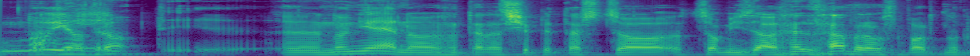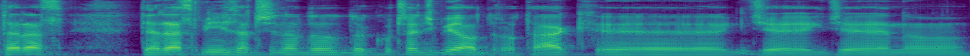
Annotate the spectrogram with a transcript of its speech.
No a i- biodro? E, No nie, no teraz się pytasz, co, co mi za, zabrał sport. No teraz, teraz mi zaczyna do, dokuczać biodro, tak? E, Gdzie, gdzie no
